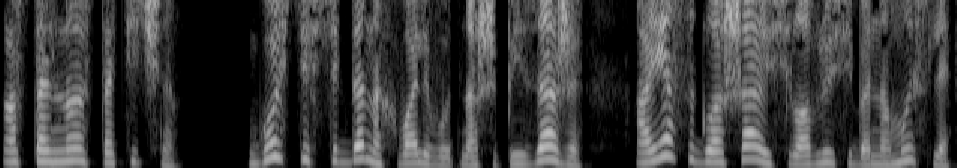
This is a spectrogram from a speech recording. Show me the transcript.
Остальное статично. Гости всегда нахваливают наши пейзажи, а я соглашаюсь и ловлю себя на мысли,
